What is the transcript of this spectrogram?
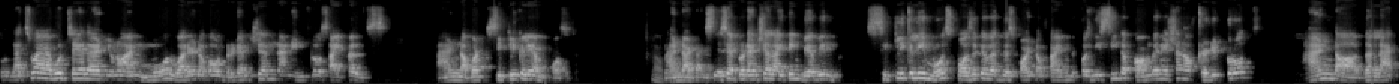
So that's why I would say that you know I'm more worried about redemption and inflow cycles, and uh, but cyclically I'm positive. Okay. And at ICICI Prudential, I think we have been cyclically most positive at this point of time because we see the combination of credit growth and uh, the lack,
